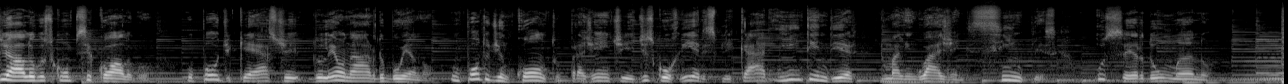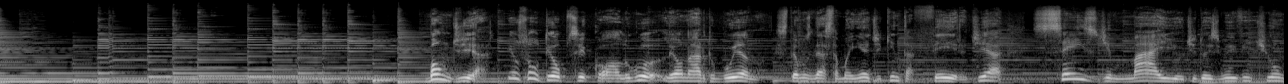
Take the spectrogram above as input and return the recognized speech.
Diálogos com o Psicólogo, o podcast do Leonardo Bueno. Um ponto de encontro para a gente discorrer, explicar e entender, numa linguagem simples, o ser do humano. Bom dia, eu sou o teu psicólogo Leonardo Bueno. Estamos nesta manhã de quinta-feira, dia 6 de maio de 2021,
